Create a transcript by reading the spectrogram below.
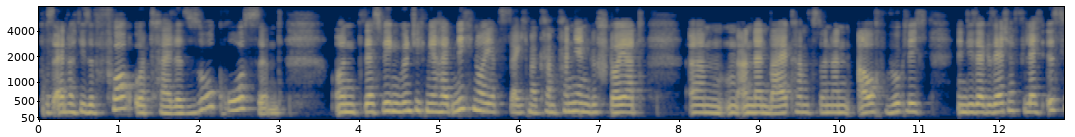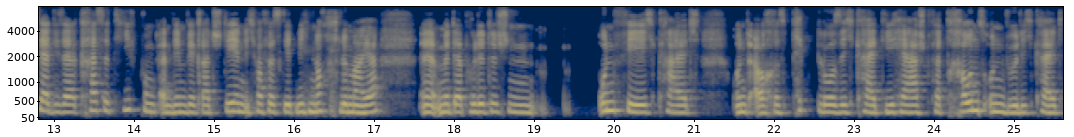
dass einfach diese Vorurteile so groß sind. Und deswegen wünsche ich mir halt nicht nur jetzt, sage ich mal, Kampagnen gesteuert, ähm, einen anderen Wahlkampf, sondern auch wirklich in dieser Gesellschaft. Vielleicht ist ja dieser krasse Tiefpunkt, an dem wir gerade stehen. Ich hoffe, es geht nicht noch schlimmer, ja, äh, mit der politischen Unfähigkeit und auch Respektlosigkeit, die herrscht, Vertrauensunwürdigkeit.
